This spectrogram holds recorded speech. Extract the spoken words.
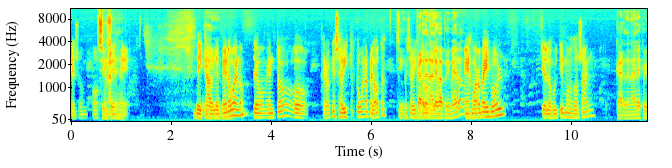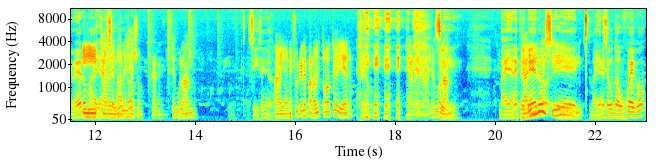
que son todos Sí, canales de, de cable. Eh, Pero bueno, de momento creo que se ha visto buena pelota. Sí. Se ha visto Cardenales va primero. mejor béisbol que los últimos dos años. Cardenales primero, y Magallanes Cardenales segundo. eso, Cardenales volando. Sí, señor. Magallanes fue que le paró el trote ayer, pero Cardenales Sí. Magallanes Caribe, primero, sí. eh, Magallanes segundo a un juego,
